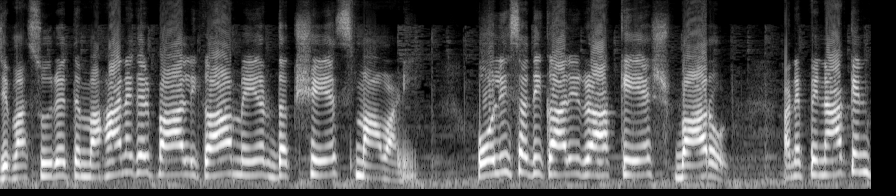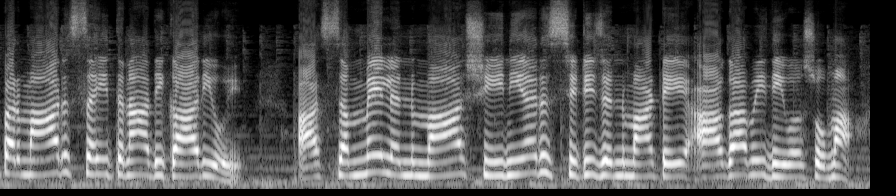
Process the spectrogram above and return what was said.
જેમાં સુરત મહાનગરપાલિકા મેયર દક્ષેશ માવાણી, પોલીસ અધિકારી રાકેશ બારોટ અને પિનાકિન પરમાર સહિતના અધિકારીઓએ આ સંમેલનમાં સિનિયર સિટીઝન માટે આગામી દિવસોમાં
